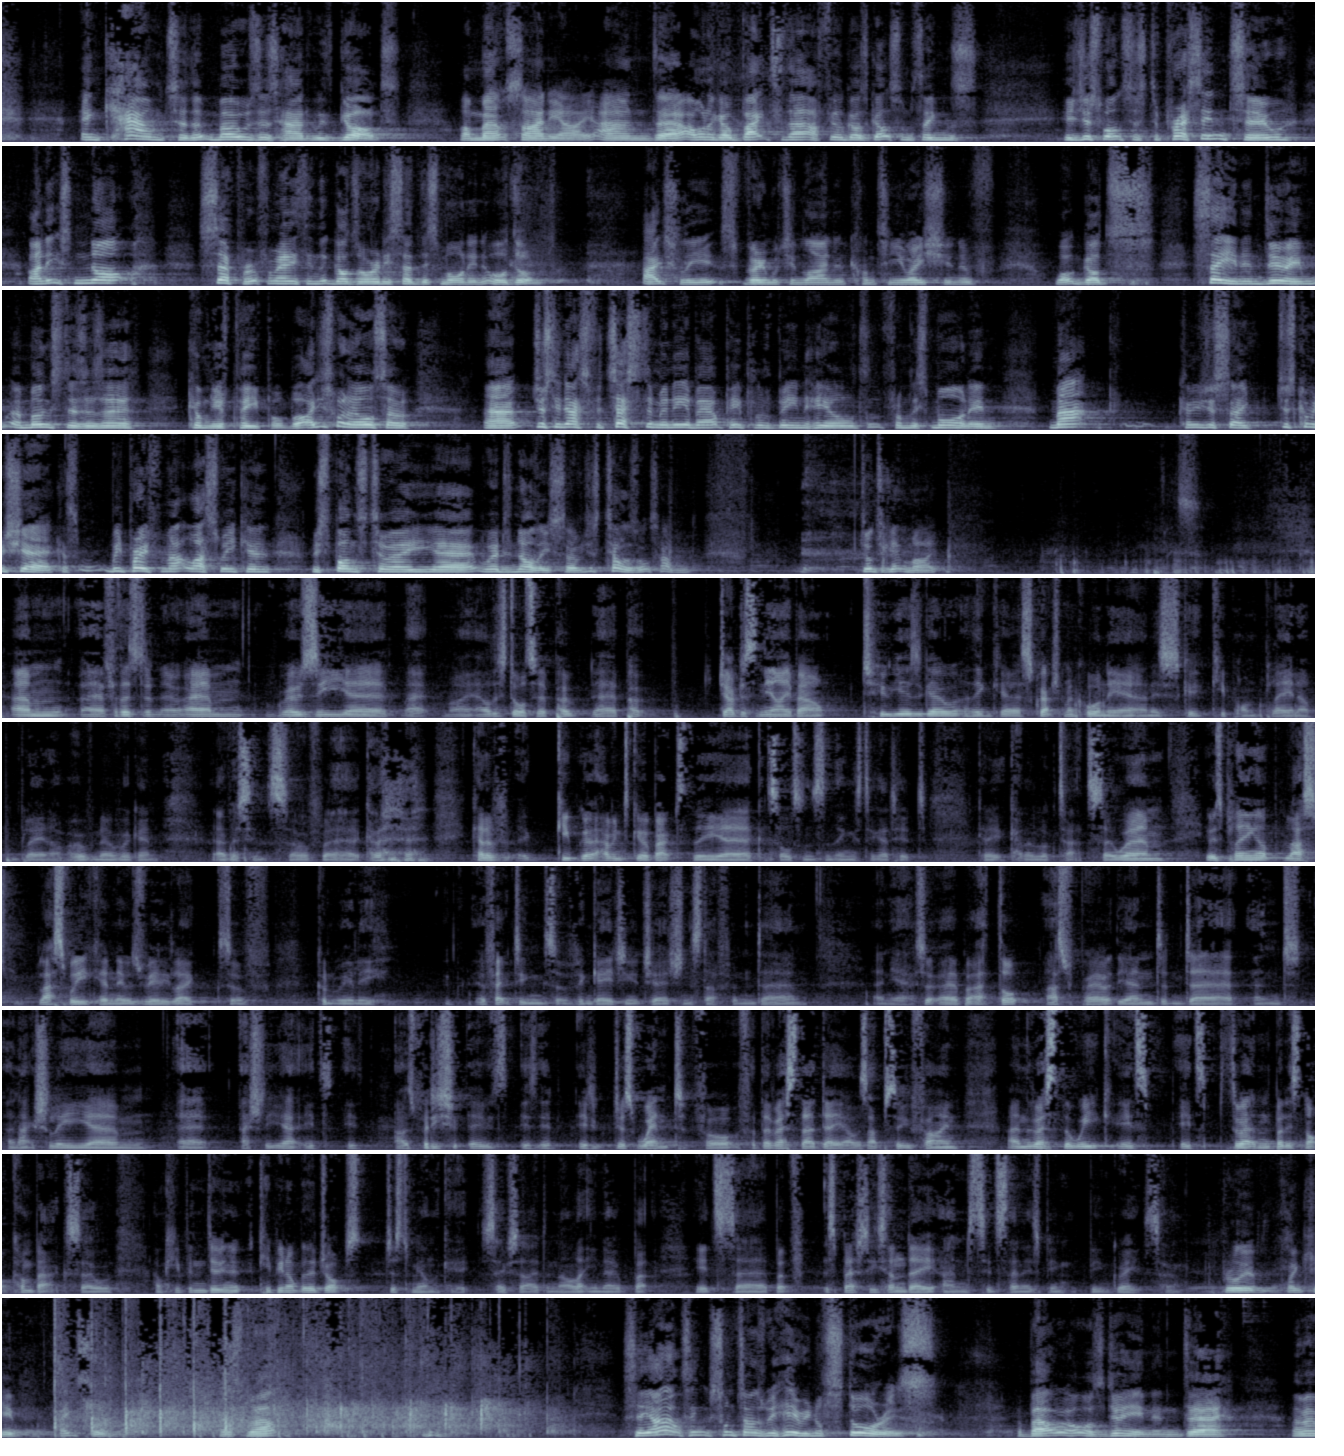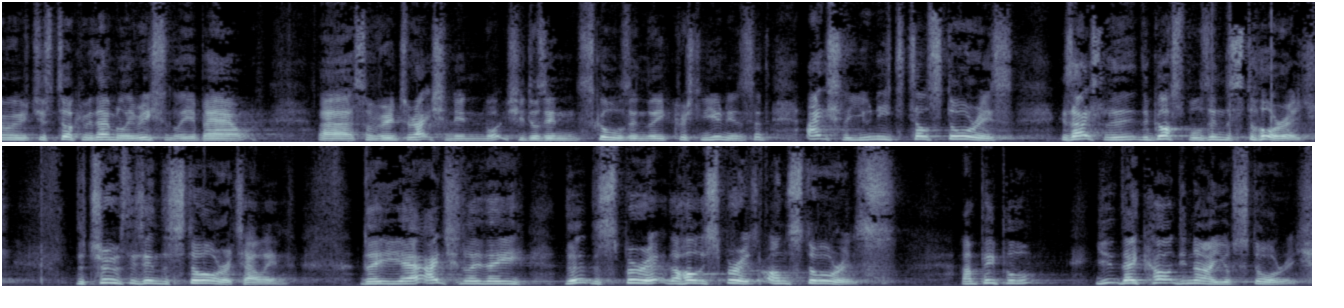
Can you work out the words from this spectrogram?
encounter that Moses had with God on Mount Sinai. And uh, I want to go back to that. I feel God's got some things He just wants us to press into, and it's not separate from anything that God's already said this morning or done. Actually, it's very much in line and continuation of what God's saying and doing amongst us as a company of people. But I just want to also uh, just in ask for testimony about people who've been healed from this morning. Matt, can you just say, just come and share? Because we prayed for Matt last week in response to a uh, word of knowledge. So just tell us what's happened. Don't to get the mic? Um, uh, for those who don't know, um, Rosie, uh, uh, my eldest daughter, po- uh, po- jabbed us in the eye about two years ago, I think, uh, scratched my cornea, and it's keep on playing up and playing up over and over again ever since. So I've uh, kind, of, kind of keep go, having to go back to the uh, consultants and things to get it, it kind of looked at. So um, it was playing up last last week, and it was really like sort of couldn't really affecting sort of engaging at church and stuff, and. Um, and yeah, so, uh, but I thought asked for prayer at the end, and uh, and and actually, um, uh, actually, yeah, it, it, I was pretty sure it, was, it, it, just went for, for the rest of that day. I was absolutely fine, and the rest of the week, it's it's threatened, but it's not come back. So I'm keeping doing it, keeping up with the drops just to be on the safe side, and I'll let you know. But it's uh, but especially Sunday, and since then, it's been been great. So brilliant, thank you, excellent, thanks, Matt. See, I don't think sometimes we hear enough stories about what I was doing. And uh, I remember we were just talking with Emily recently about uh, some of her interaction in what she does in schools in the Christian Union. Said, actually, you need to tell stories. Because actually, the gospel's in the story. The truth is in the storytelling. The, uh, actually, the, the, the Spirit, the Holy Spirit's on stories. And people, you, they can't deny your story.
